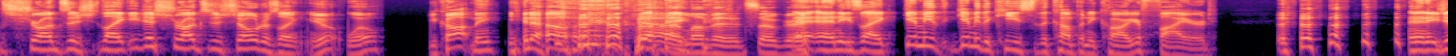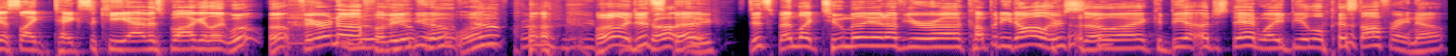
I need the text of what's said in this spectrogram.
shrugs his like he just shrugs his shoulders like, "Yeah, well, you caught me," you know. yeah, I love it. It's so great. And he's like, "Give me, give me the keys to the company car. You're fired." and he just like takes the key out of his pocket, like, "Well, well fair enough. I mean, you know, well, well, I did spend me. did spend like two million of your uh, company dollars, so I could be understand why you'd be a little pissed off right now."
